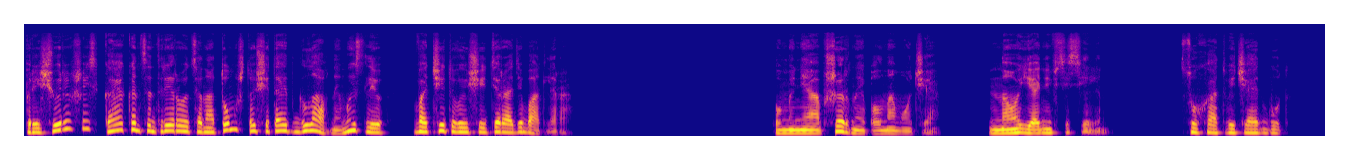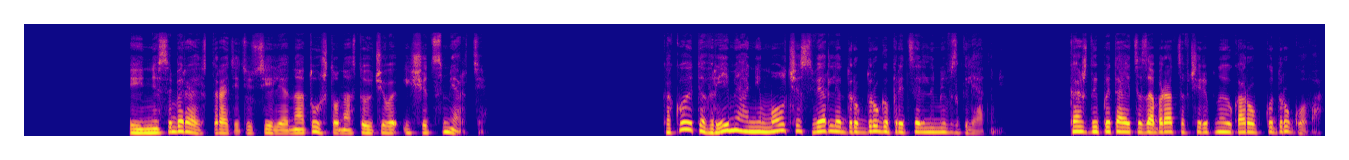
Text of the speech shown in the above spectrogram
Прищурившись, Кая концентрируется на том, что считает главной мыслью в отчитывающей тираде Батлера. «У меня обширные полномочия, но я не всесилен сухо отвечает Буд. И не собираюсь тратить усилия на то, что настойчиво ищет смерти. Какое-то время они молча сверлят друг друга прицельными взглядами. Каждый пытается забраться в черепную коробку другого.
